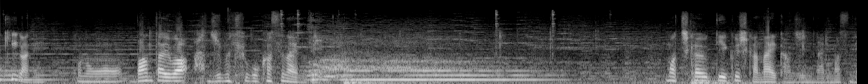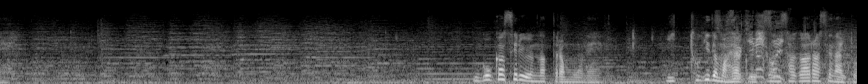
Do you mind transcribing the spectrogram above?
動きがねこの番隊は 自分で動かせないので。まあ近寄っていくしかない感じになりますね。動かせるようになったらもうね一時でも早く後ろに下がらせないと。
